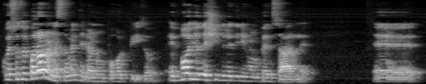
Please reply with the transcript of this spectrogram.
Queste tue parole onestamente mi hanno un po' colpito e voglio decidere di ricompensarle. Eh,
